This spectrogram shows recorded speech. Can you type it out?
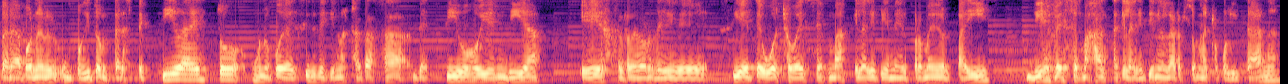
Para poner un poquito en perspectiva esto, uno puede decir de que nuestra tasa de activos hoy en día es alrededor de 7 u 8 veces más que la que tiene el promedio del país, 10 veces más alta que la que tiene la región metropolitana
